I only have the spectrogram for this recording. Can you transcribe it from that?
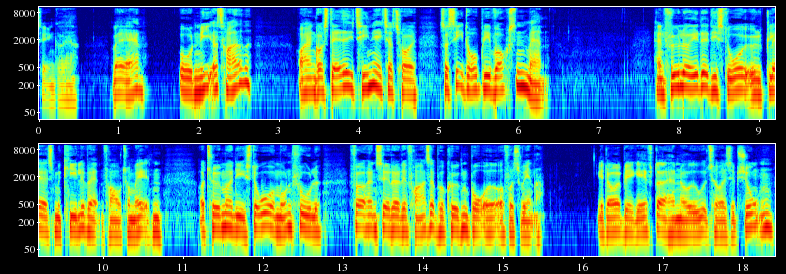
tænker jeg. Hvad er han? 839? Og han går stadig i teenagertøj, så se dog blive voksen mand. Han fylder et af de store ølglas med kildevand fra automaten og tømmer de store mundfulde, før han sætter det fra sig på køkkenbordet og forsvinder. Et øjeblik efter, er han nået ud til receptionen,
